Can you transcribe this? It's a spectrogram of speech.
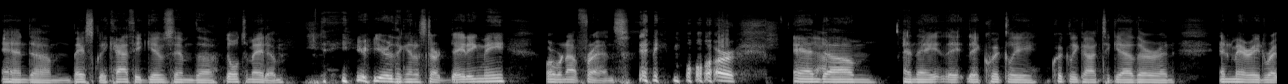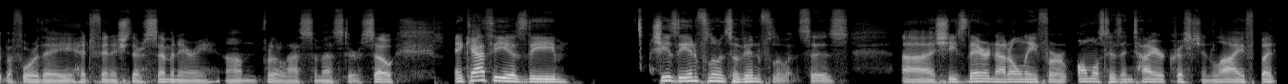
and um, basically Kathy gives him the, the ultimatum: you're either going to start dating me, or we're not friends anymore. And yeah. um, and they, they they quickly quickly got together and and married right before they had finished their seminary um, for their last semester. So, and Kathy is the she's the influence of influences. Uh, she's there not only for almost his entire Christian life, but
